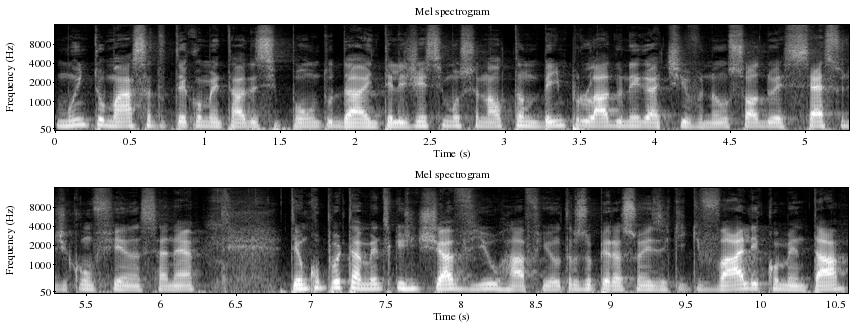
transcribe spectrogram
Muito massa tu ter comentado esse ponto da inteligência emocional também pro lado negativo, não só do excesso de confiança, né? Tem um comportamento que a gente já viu, Rafa, em outras operações aqui que vale comentar,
